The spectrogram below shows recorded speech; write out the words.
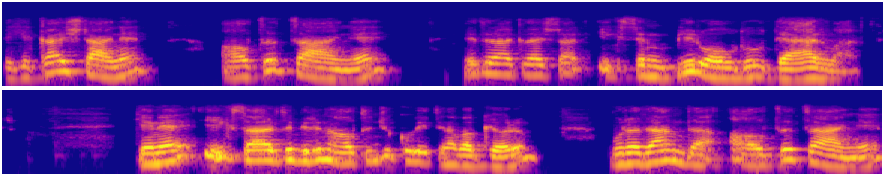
Peki kaç tane? Altı tane nedir arkadaşlar? X'in bir olduğu değer vardır. Gene x artı birin altıncı kuvvetine bakıyorum. Buradan da altı tane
